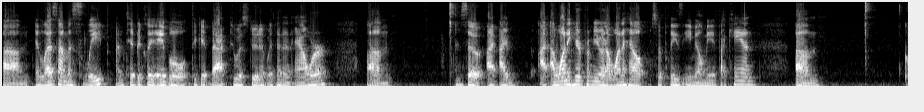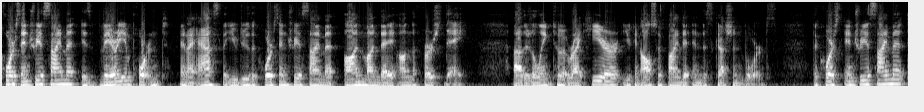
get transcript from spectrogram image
Um, unless I'm asleep, I'm typically able to get back to a student within an hour. Um, so I, I, I want to hear from you and I want to help, so please email me if I can. Um, course entry assignment is very important and I ask that you do the course entry assignment on Monday on the first day. Uh, there's a link to it right here. You can also find it in discussion boards. The course entry assignment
